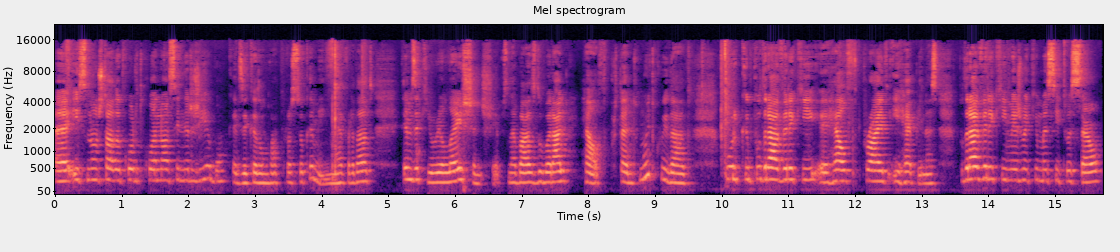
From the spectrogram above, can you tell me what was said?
Uh, e se não está de acordo com a nossa energia, bom, quer dizer que cada um vá para o seu caminho, não é verdade? Temos aqui relationships na base do baralho health, portanto, muito cuidado, porque poderá haver aqui eh, health, pride e happiness. Poderá haver aqui mesmo aqui uma situação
